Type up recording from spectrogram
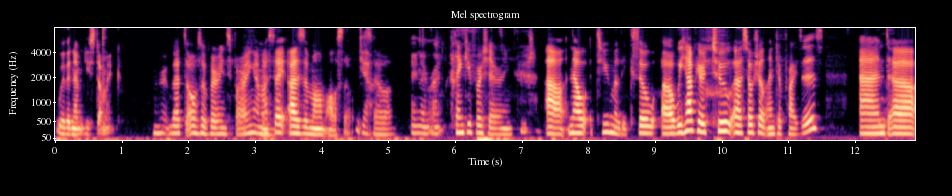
with an empty stomach. That's also very inspiring, I must say, as a mom also. Yeah. So uh, I know, right? thank you for sharing. Uh, now to you, Malik. So uh, we have here two uh, social enterprises, and uh,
